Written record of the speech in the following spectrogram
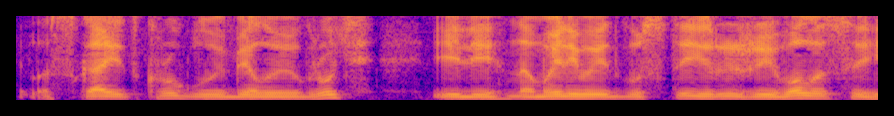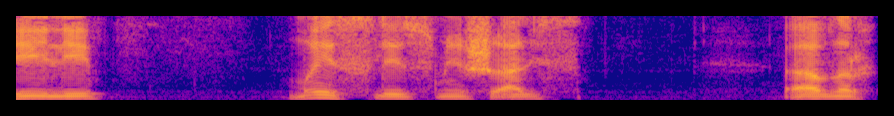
и ласкает круглую белую грудь, или намыливает густые рыжие волосы, или... Мысли смешались. Авнер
